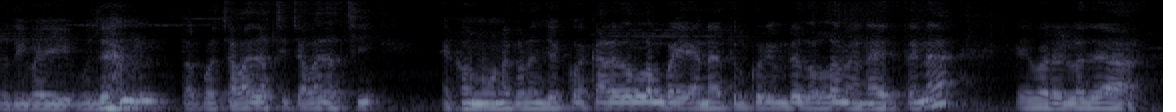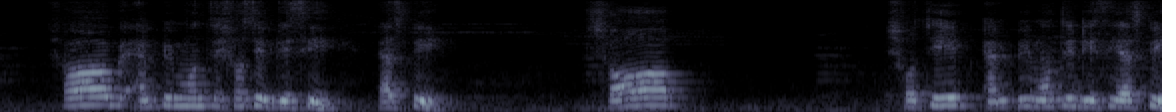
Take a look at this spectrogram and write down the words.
যদি ভাই বুঝেন, তারপরে চালা যাচ্ছি চালা যাচ্ছি। এখন মনে করেন যে কারে ধরলাম ভাই? এনায়েতুল করিমরে ধরলাম, এনায়েত, তাই না? এবার হইল যে, সব এমপি মন্ত্রী সচিব, ডিসি, এসপি, সব সচিব, এমপি, মন্ত্রী, ডিসি, এসপি,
